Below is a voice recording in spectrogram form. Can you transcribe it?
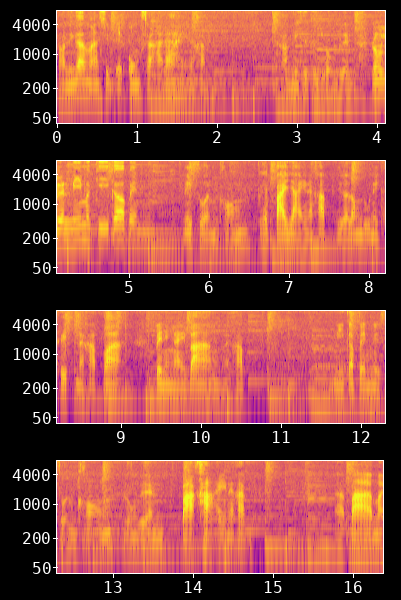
ตอนนี้ก็ประมาณ 11 องศาได้นะครับครับนี่ก็คือโรงเรือน โรงเรือนนี้เมื่อกี้ก็เป็นในส่วนของเห็ดปลาใหญ่นะครับ เดี๋ยวลองดูในคลิปนะครับว่าเป็นยังไงบ้างนะครับ นี่ก็เป็นในส่วนของโรงเรือนปลาขายนะครับ ปลาใหม่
